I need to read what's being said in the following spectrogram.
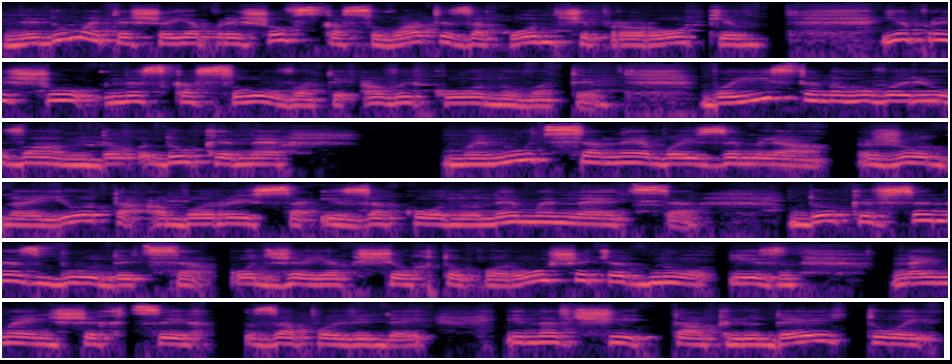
Не думайте, що я прийшов скасувати закон чи пророків. Я прийшов не скасовувати, а виконувати. Бо істинно говорю вам, доки не минуться небо і земля, жодна йота або риса із закону не минеться, доки все не збудеться. Отже, якщо хто порушить одну із найменших цих заповідей і навчить так людей, той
